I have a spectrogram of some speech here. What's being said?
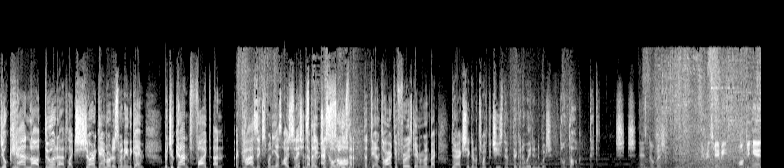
You cannot do that. Like, sure, Game Lord is winning the game, but you can't fight an, a Kha'Zix when he has isolation damage. They just Echo saw- knows that, that the entirety of Furious Gaming went back. They're actually gonna try to cheese them. They're gonna wait in the bush. Don't talk. Shh, shh. There's no vision. Furious Gaming walking in.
